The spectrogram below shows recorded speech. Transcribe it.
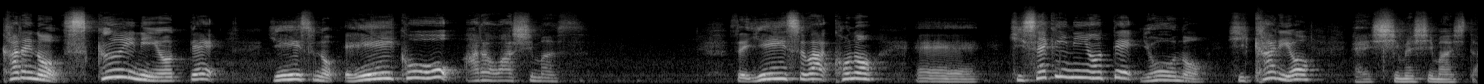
彼の救いによってイエスの栄光を表します。イエスはこの、え奇跡によって世の光を、示しました。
